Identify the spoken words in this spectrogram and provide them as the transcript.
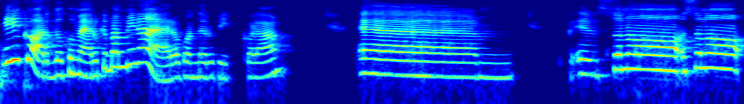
Mi ricordo com'ero, che bambina ero quando ero piccola. Ehm, eh, sono, sono,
